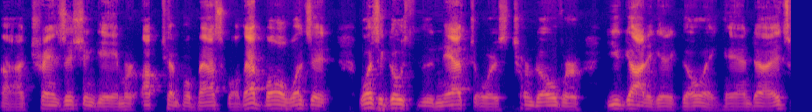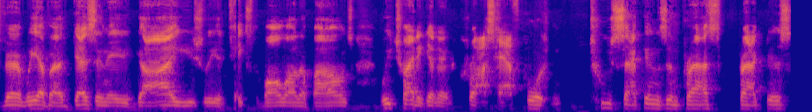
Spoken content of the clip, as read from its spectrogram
uh, transition game or up tempo basketball, that ball once it once it goes to the net or is turned over, you got to get it going. And uh, it's very. We have a designated guy. Usually, it takes the ball out of bounds. We try to get it across half court in two seconds in practice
